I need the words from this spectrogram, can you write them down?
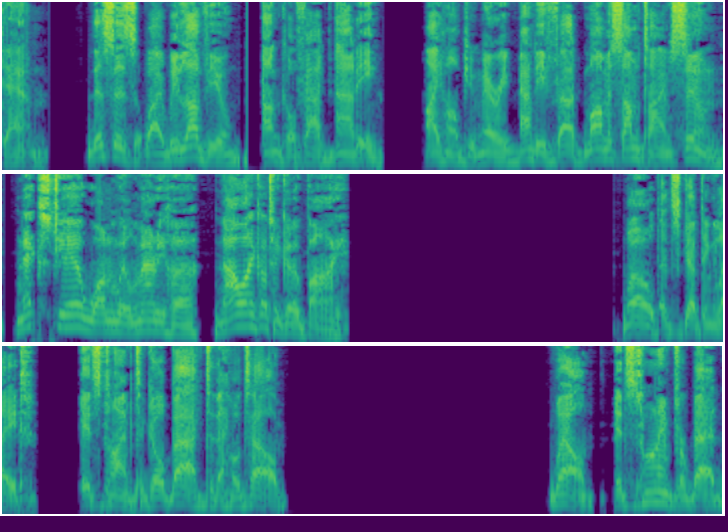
Damn. This is why we love you, Uncle Fat Daddy. I hope you marry Addy Fat Mama sometime soon. Next year one will marry her, now I gotta go bye. Well, it's getting late. It's time to go back to the hotel. Well, it's time for bed.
